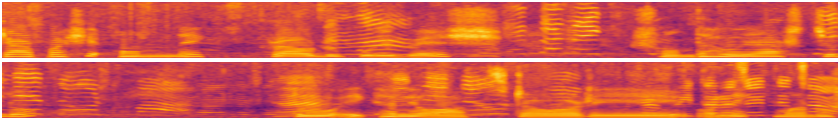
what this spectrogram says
চারপাশে অনেক ক্রাউডি পরিবেশ। সন্ধ্যা হয়ে আসছিল। তো এখানে ওয়াচ টাওয়ারে অনেক মানুষ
